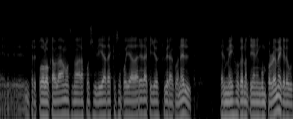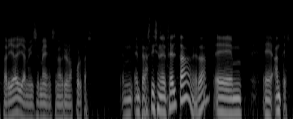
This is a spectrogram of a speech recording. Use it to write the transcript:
eh, entre todo lo que hablábamos, una de las posibilidades que se podía dar era que yo estuviera con él él me dijo que no tenía ningún problema y que le gustaría y a mí se me, se me abrieron las puertas. Em, empezasteis en el Celta, ¿verdad? Em, eh, antes.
